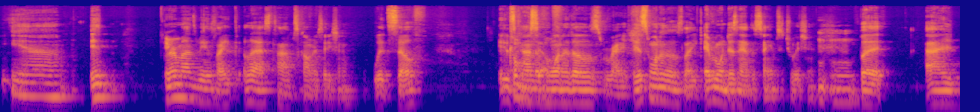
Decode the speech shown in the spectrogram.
Yeah, it it reminds me of like last time's conversation with self. It's Come kind of self. one of those, right? It's one of those like everyone doesn't have the same situation, Mm-mm. but I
